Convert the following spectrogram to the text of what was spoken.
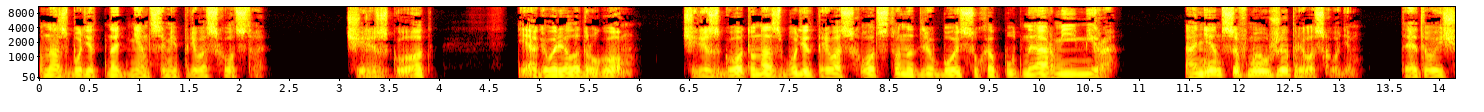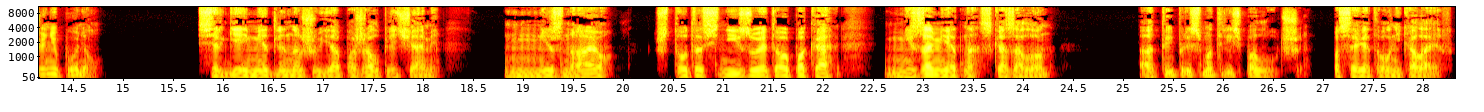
у нас будет над немцами превосходство? Через год? Я говорил о другом. Через год у нас будет превосходство над любой сухопутной армией мира. А немцев мы уже превосходим. Ты этого еще не понял? Сергей, медленно жуя, пожал плечами. «Не знаю. Что-то снизу этого пока незаметно», — сказал он. «А ты присмотрись получше», — посоветовал Николаев.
